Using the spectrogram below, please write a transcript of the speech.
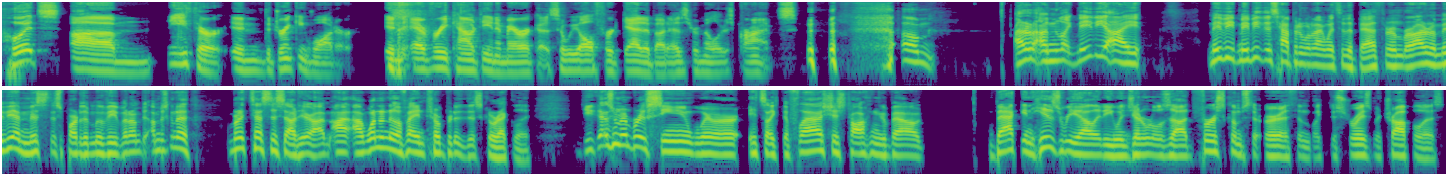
puts um ether in the drinking water in every county in America, so we all forget about Ezra Miller's crimes. um i don't know i'm like maybe i maybe maybe this happened when i went to the bathroom or i don't know maybe i missed this part of the movie but i'm, I'm just gonna i'm gonna test this out here I'm, i i want to know if i interpreted this correctly do you guys remember a scene where it's like the flash is talking about back in his reality when general zod first comes to earth and like destroys metropolis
